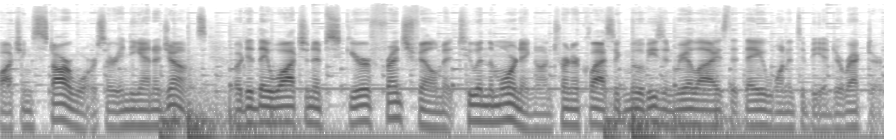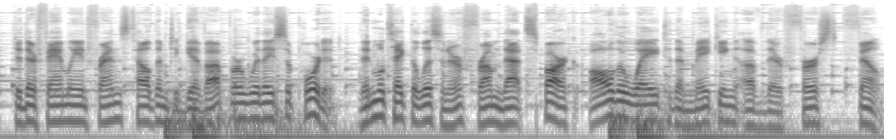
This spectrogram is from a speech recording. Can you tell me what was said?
watching Star Wars or Indiana Jones? Or did they watch an obscure French film at 2 in the morning on Turner Classic Movies and realize that they wanted to be a director? Did their family and friends tell them to give up or were they supported? Then we'll take the listener from that spark all the way to the making of their first film.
